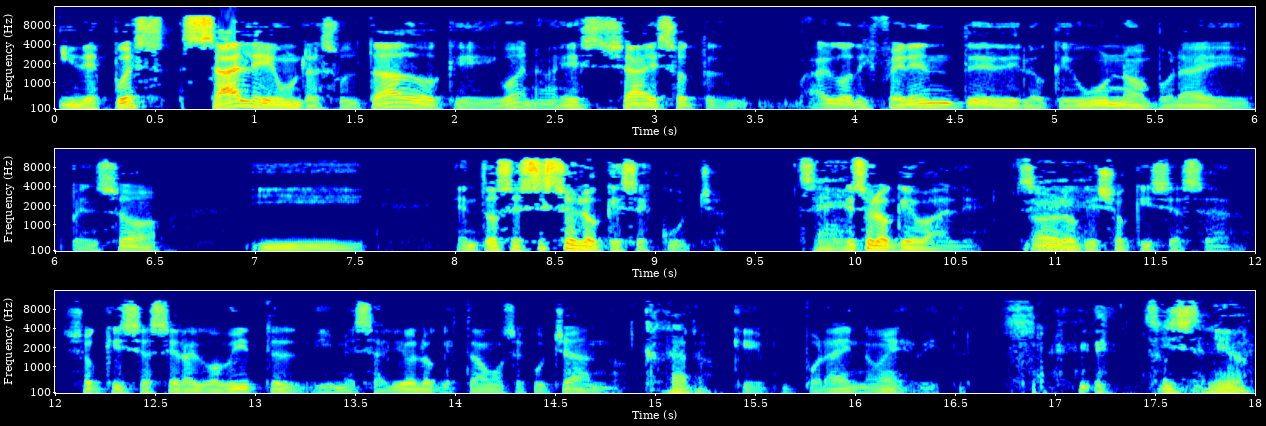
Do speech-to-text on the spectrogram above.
y después sale un resultado que bueno es ya es otro- algo diferente de lo que uno por ahí pensó y entonces eso es lo que se escucha Sí. eso es lo que vale Sí. no lo que yo quise hacer yo quise hacer algo Beatle y me salió lo que estábamos escuchando Claro. que por ahí no es Beatle Sí, señor,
